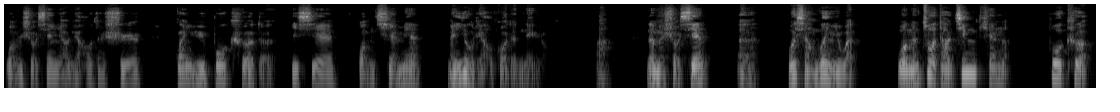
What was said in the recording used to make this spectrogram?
我们首先要聊的是关于播客的一些我们前面没有聊过的内容啊。那么首先，嗯，我想问一问，我们做到今天了，播客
